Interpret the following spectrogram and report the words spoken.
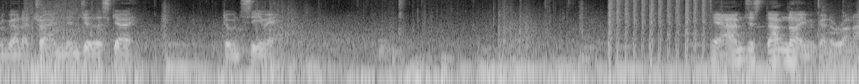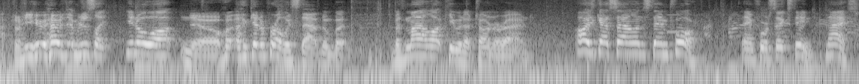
We're gonna try and ninja this guy. Don't see me. Yeah, I'm just, I'm not even gonna run after you. I'm just like, you know what? No. I could have probably stabbed him, but with my luck, he would have turned around. Oh, he's got silenced M4. M416. Nice.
